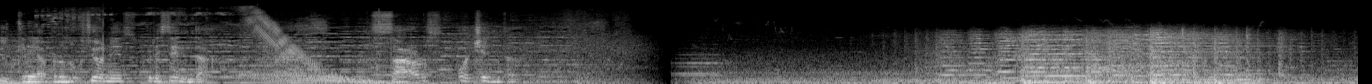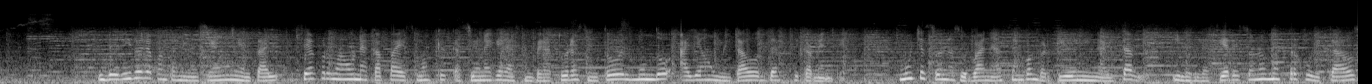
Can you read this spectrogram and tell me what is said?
y Crea Producciones presenta SARS 80. Debido a la contaminación ambiental, se ha formado una capa de smog que ocasiona que las temperaturas en todo el mundo hayan aumentado drásticamente. Muchas zonas urbanas se han convertido en inhabitables y los glaciares son los más perjudicados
